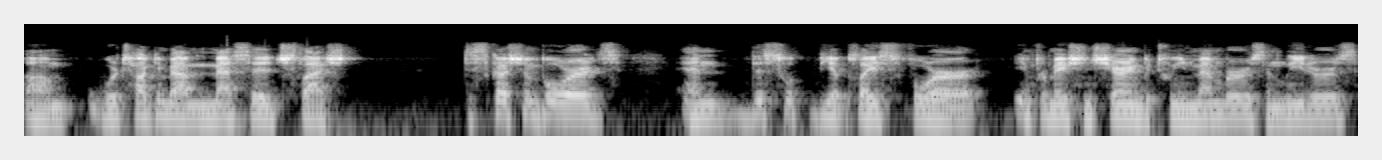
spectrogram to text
um, we're talking about message slash discussion boards, and this will be a place for information sharing between members and leaders,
